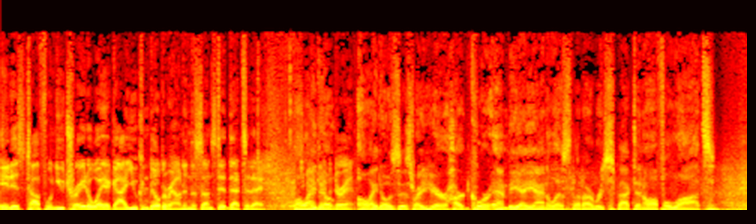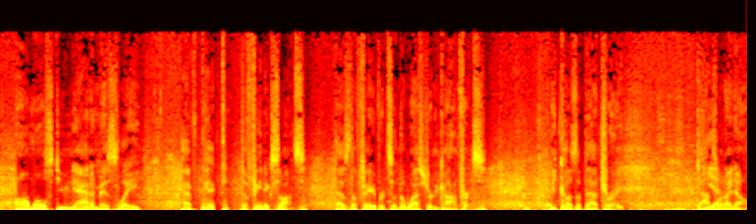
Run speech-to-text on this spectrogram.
It is tough when you trade away a guy you can build around, and the Suns did that today. All I know, Durant. all I know is this right here: hardcore NBA analysts that I respect an awful lot, almost unanimously, have picked the Phoenix Suns as the favorites in the Western Conference because of that trade. That's Yeah. what I know.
